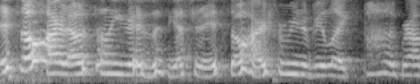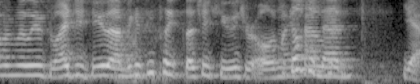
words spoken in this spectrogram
It's so hard. I was telling you guys this yesterday. It's so hard for me to be like, fuck, Robin Williams, why'd you do that? Because he played such a huge role in my He's also childhood. dead. Yeah.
